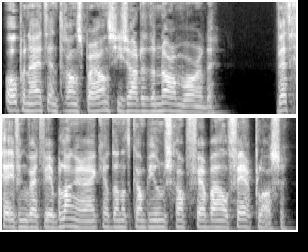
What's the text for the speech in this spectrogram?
Openheid en transparantie zouden de norm worden. Wetgeving werd weer belangrijker dan het kampioenschap verbaal verplassen.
